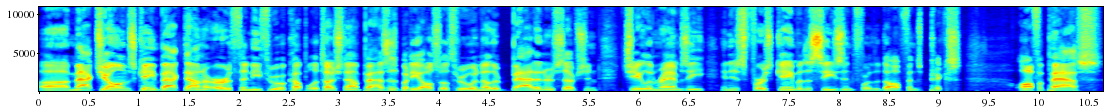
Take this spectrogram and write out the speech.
Uh, Mac Jones came back down to earth and he threw a couple of touchdown passes, but he also threw another bad interception. Jalen Ramsey, in his first game of the season for the Dolphins, picks off a pass.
